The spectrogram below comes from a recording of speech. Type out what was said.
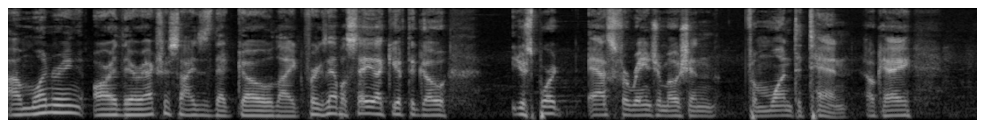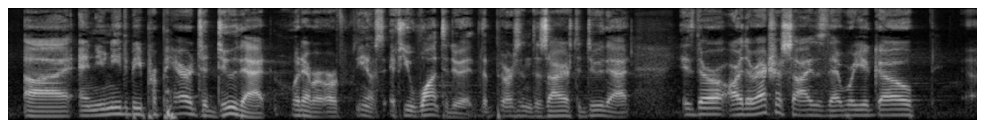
I'm wondering, are there exercises that go like, for example, say like you have to go, your sport asks for range of motion from one to ten, okay? uh, and you need to be prepared to do that, whatever, or you know, if you want to do it, the person desires to do that. Is there are there exercises that where you go? uh,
